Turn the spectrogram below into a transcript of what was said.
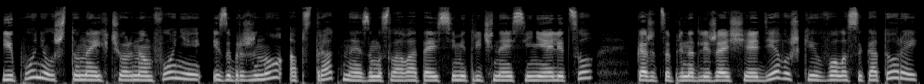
и понял, что на их черном фоне изображено абстрактное, замысловатое, симметричное синее лицо, кажется, принадлежащее девушке, волосы которой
